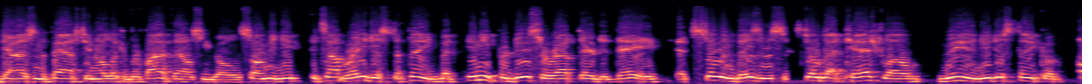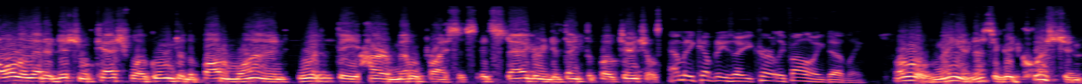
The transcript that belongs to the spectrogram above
guys in the past, you know, looking for 5,000 goals. So, I mean, you, it's outrageous to think, but any producer out there today that's still in business, still got cash flow, man, you just think of all of that additional cash flow going to the bottom line with the higher metal prices. It's staggering to think the potentials. How many companies are you currently following, Dudley? Oh man, that's a good question.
